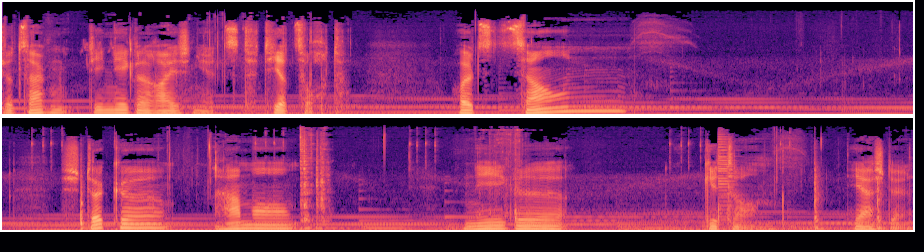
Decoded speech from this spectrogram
Ich würde sagen, die Nägel reichen jetzt. Tierzucht. Holzzaun. Stöcke. Hammer. Nägel. Gitter. Herstellen.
